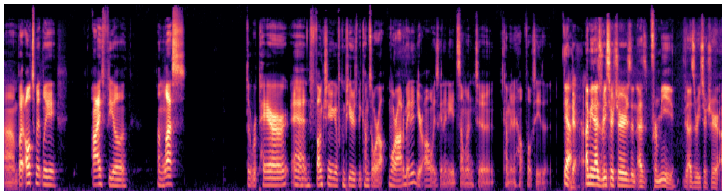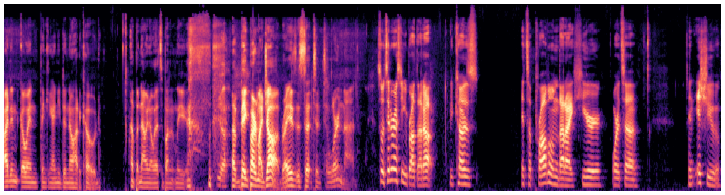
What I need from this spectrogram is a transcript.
Um, but ultimately, I feel unless the repair and functioning of computers becomes more, more automated, you're always going to need someone to come in and help folks use it. Yeah. Yeah, I mean, as researchers and as for me as a researcher, I didn't go in thinking I need to know how to code. Uh, but now I know that's abundantly yeah. a big part of my job, right? Is to, to, to learn that. So it's interesting you brought that up because it's a problem that I hear, or it's a an issue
